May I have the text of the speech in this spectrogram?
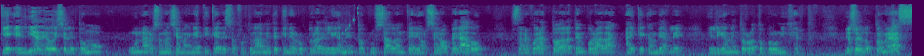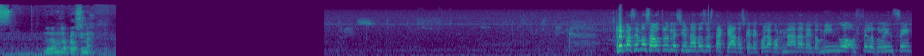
que el día de hoy se le tomó una resonancia magnética y desafortunadamente tiene ruptura del ligamento cruzado anterior. Será operado, estará fuera toda la temporada, hay que cambiarle el ligamento roto por un injerto. Yo soy el doctor Meraz, nos vemos la próxima. Repasemos a otros lesionados destacados que dejó la jornada del domingo. Philip Lindsay,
